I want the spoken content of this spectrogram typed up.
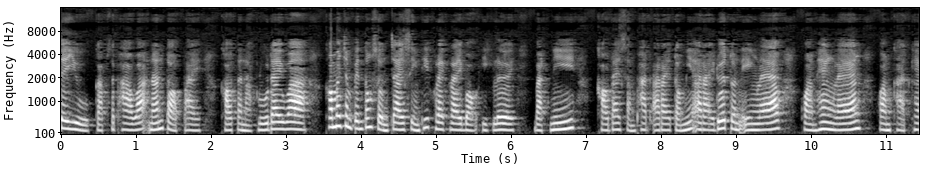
จะอยู่กับสภาวะนั้นต่อไป เขาตระหนักรู้ได้ว่า เขาไม่จำเป็นต้องสนใจสิ่งที่ใครๆบอกอีกเลย บัดนี้เขาได้สัมผัสอะไรต่อมีอะไรด้วยตนเองแล้ว ความแห้งแล้ง ความขาดแคล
